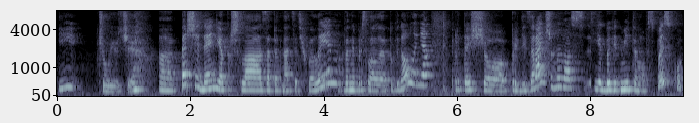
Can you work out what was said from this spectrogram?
і. Чуючи, Е, перший день я прийшла за 15 хвилин. Вони прислали повідомлення про те, що прийдіть зараніше, ми вас якби відмітимо в списку.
